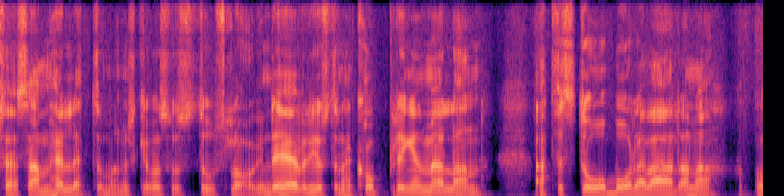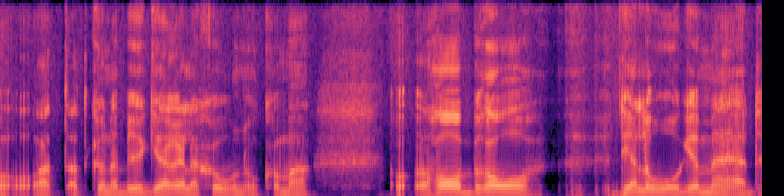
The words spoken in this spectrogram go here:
så samhället, om man nu ska vara så storslagen, det är väl just den här kopplingen mellan att förstå båda världarna och att, att kunna bygga relationer och, komma, och ha bra dialoger med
